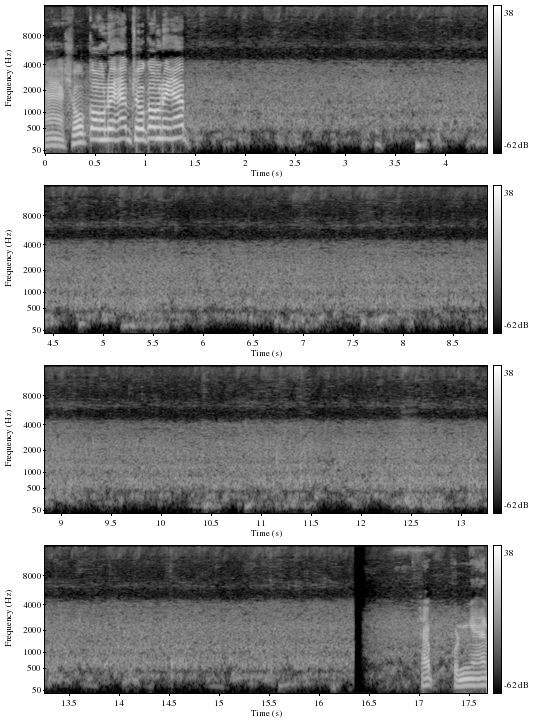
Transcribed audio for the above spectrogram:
อ่าโชว์กล้องด้วยครับ โชว์กล้องด้วยครับ ครับผลงาน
